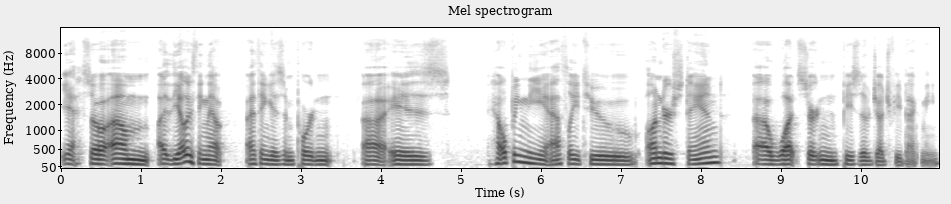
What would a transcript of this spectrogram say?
Yeah. So um, I, the other thing that I think is important uh, is helping the athlete to understand uh, what certain pieces of judge feedback mean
